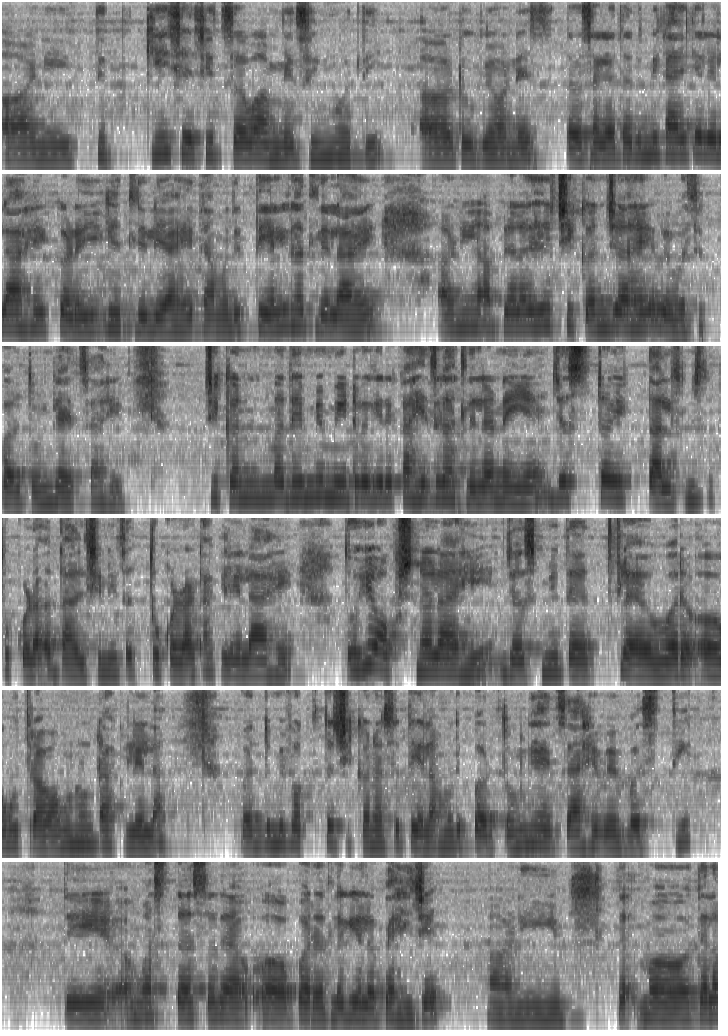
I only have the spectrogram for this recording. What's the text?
आणि तितकीच ह्याची चव अमेझिंग होती टू बी ऑनेस्ट तर सगळ्यात आधी मी काय केलेलं आहे कढई घेतलेली आहे त्यामध्ये तेल घातलेलं आहे आणि आपल्याला हे चिकन जे आहे व्यवस्थित परतून घ्यायचं आहे. चिकनमध्ये मी मीठ वगैरे काहीच घातलेलं नाही आहे. जस्ट एक दालचिनीचा तुकडा दालचिनीचा तुकडा टाकलेला आहे. तोही ऑप्शनल आहे. जस्ट मी त्यात फ्लेवर उतरावा म्हणून टाकलेला. पण तुम्ही फक्त चिकन असं तेलामध्ये परतून घ्यायचं आहे व्यवस्थित. ते मस्त असं त्या परतलं गेलं पाहिजे. आणि मग त्याला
